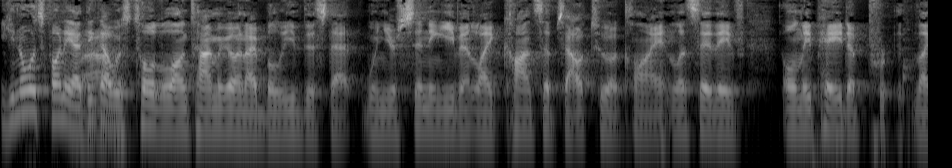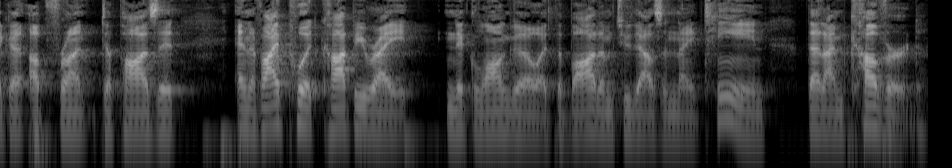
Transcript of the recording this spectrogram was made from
You know what's funny? I think I was told a long time ago, and I believe this that when you're sending even like concepts out to a client, let's say they've only paid a pr- like an upfront deposit, and if I put copyright Nick Longo at the bottom 2019 that I'm covered.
